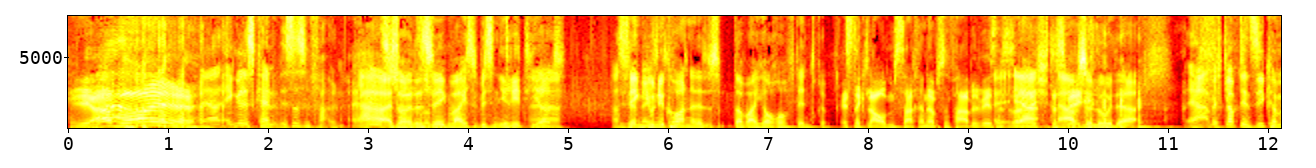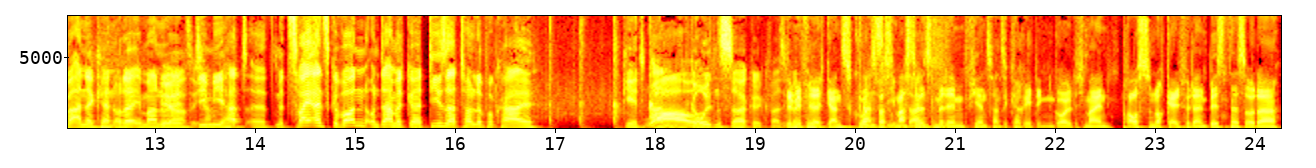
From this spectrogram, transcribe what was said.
Jawohl! Ja, Engel ist kein. Ist es ein Fabel? Ja, also deswegen so war ich so ein bisschen irritiert. Ja. Deswegen ja Unicorn, das, da war ich auch auf den Trip. Ist eine Glaubenssache, ne, ob es ein Fabelwesen ist oder ja, nicht. Deswegen. Ja, absolut, ja. ja, aber ich glaube, den Sieg können wir anerkennen, oder Emanuel? Ja, Dimi hat äh, mit 2-1 gewonnen und damit gehört dieser tolle Pokal geht wow. an Golden Circle quasi. Dimi, vielleicht ganz kurz, ganz was machst Dank. du jetzt mit dem 24-karätigen Gold? Ich meine, brauchst du noch Geld für dein Business oder?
